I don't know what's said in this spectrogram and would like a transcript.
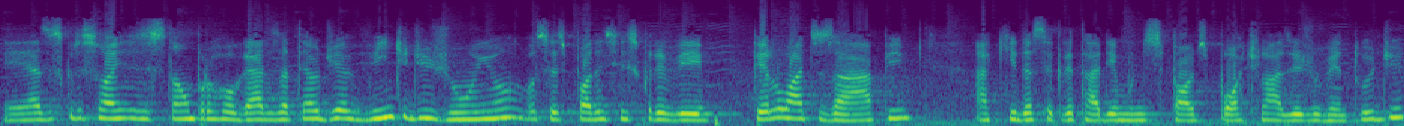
É, as inscrições estão prorrogadas até o dia 20 de junho. Vocês podem se inscrever pelo WhatsApp aqui da Secretaria Municipal de Esporte, Lazer e Juventude,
